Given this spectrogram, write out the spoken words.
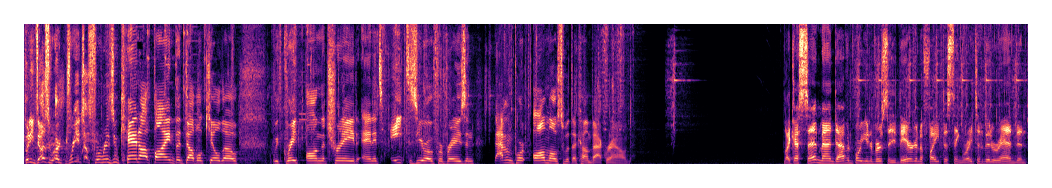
but he does readjust for RZU. Cannot find the double kill though, with Grape on the trade, and it's 8-0 for Brazen. Davenport almost with a comeback round. Like I said, man, Davenport University, they are going to fight this thing right to the bitter end, and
